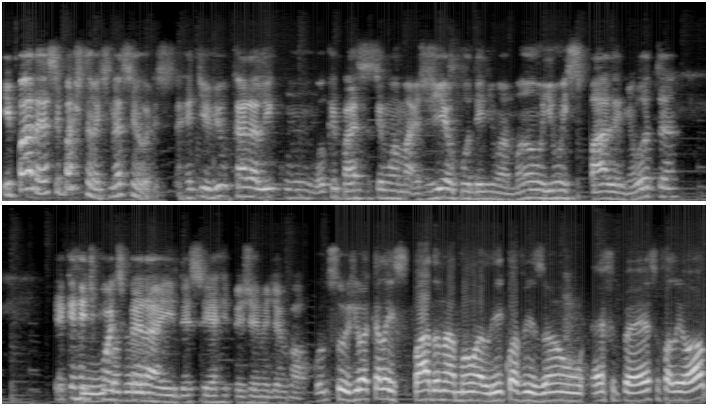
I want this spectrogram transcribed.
e parece bastante, né, senhores? A gente viu o cara ali com o que parece ser uma magia, o poder em uma mão e uma espada em outra. O que, é que a gente Sim, pode esperar aí desse RPG medieval? Quando surgiu aquela espada na mão ali com a visão FPS, eu falei, ó,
